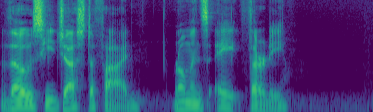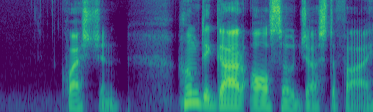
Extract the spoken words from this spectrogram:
Those he justified. Romans 8:30. Question: Whom did God also justify?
